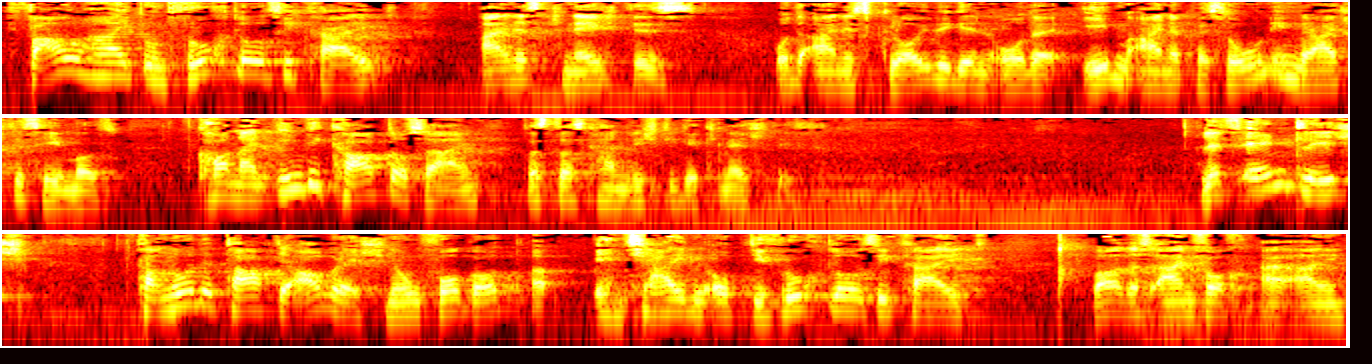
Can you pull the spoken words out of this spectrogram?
Faulheit und Fruchtlosigkeit eines Knechtes oder eines Gläubigen oder eben einer Person im Reich des Himmels kann ein Indikator sein, dass das kein richtiger Knecht ist. Letztendlich kann nur der Tag der Abrechnung vor Gott äh, entscheiden, ob die Fruchtlosigkeit, war das einfach ein,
